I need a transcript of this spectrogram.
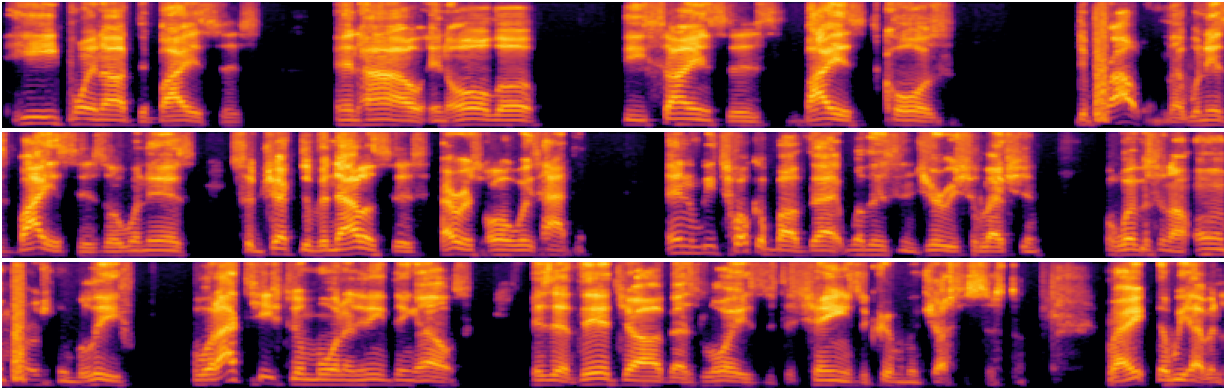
he point out the biases and how in all of these sciences, bias cause the problem. Like when there's biases or when there's subjective analysis, errors always happen. And we talk about that, whether it's in jury selection or whether it's in our own personal belief. But what I teach them more than anything else is that their job as lawyers is to change the criminal justice system, right? That we have an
